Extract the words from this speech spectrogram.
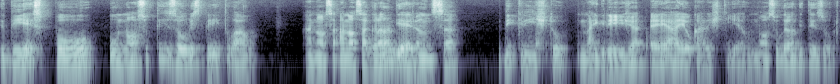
de expor o nosso tesouro espiritual. A nossa, a nossa grande herança de Cristo na igreja é a Eucaristia, o nosso grande tesouro.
